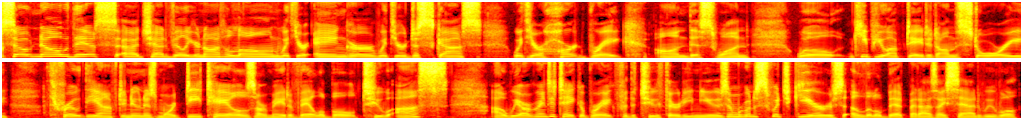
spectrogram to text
So know this, uh, Chadville, you're not alone with your anger, with your disgust, with your heartbreak on this one. We'll keep you updated on the story throughout the afternoon as more details are made available to us. Uh, we are going to take a break for the 2.30 news and we're going to switch gears a little bit, but as I said, we will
